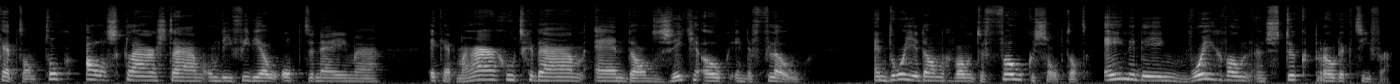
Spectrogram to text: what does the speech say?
heb dan toch alles klaarstaan om die video op te nemen. Ik heb mijn haar goed gedaan en dan zit je ook in de flow. En door je dan gewoon te focussen op dat ene ding, word je gewoon een stuk productiever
